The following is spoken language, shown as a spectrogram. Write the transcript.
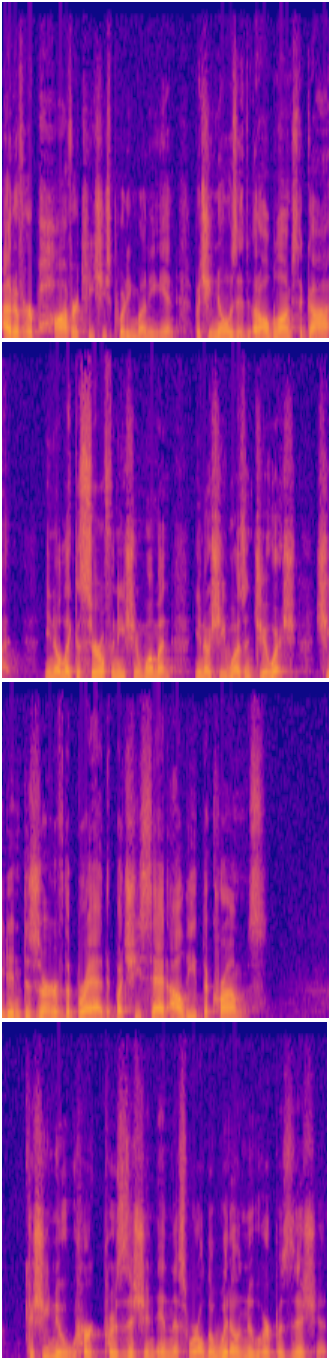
Out of her poverty, she's putting money in. But she knows it, it all belongs to God. You know, like the Syrophoenician woman, you know, she wasn't Jewish. She didn't deserve the bread, but she said, I'll eat the crumbs. Because she knew her position in this world. The widow knew her position.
